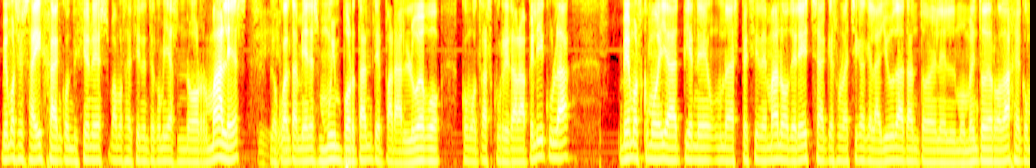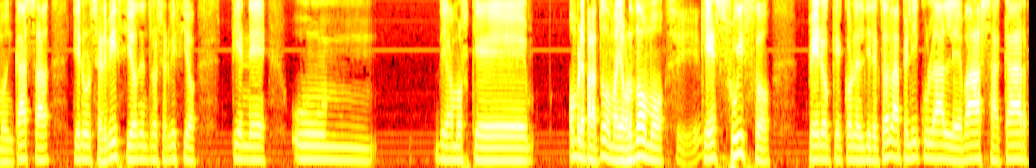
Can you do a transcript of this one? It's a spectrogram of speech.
Vemos esa hija en condiciones, vamos a decir, entre comillas, normales, Sí. lo cual también es muy importante para luego cómo transcurrirá la película. Vemos como ella tiene una especie de mano derecha, que es una chica que la ayuda tanto en el momento de rodaje como en casa. Tiene un servicio, dentro del servicio tiene un, digamos que, hombre para todo, mayordomo, Sí. que es suizo, pero que con el director de la película le va a sacar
